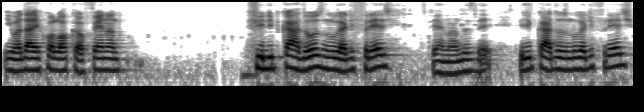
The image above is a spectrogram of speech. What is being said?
E o Adair coloca o Fernando Felipe Cardoso no lugar de Fred. Fernandes de Felipe Cardoso no lugar de Fred.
